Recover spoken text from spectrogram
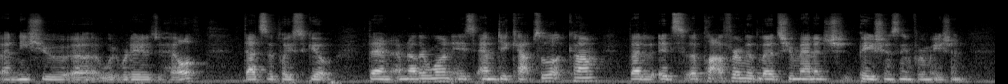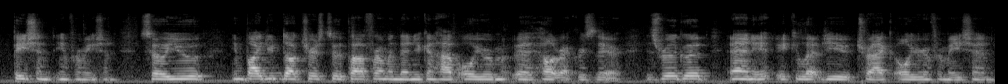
an issue uh, related to health, that's the place to go. Then another one is emptycapsule.com that it's a platform that lets you manage patients information patient information. So you invite your doctors to the platform and then you can have all your uh, health records there. It's really good and it, it can let you track all your information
